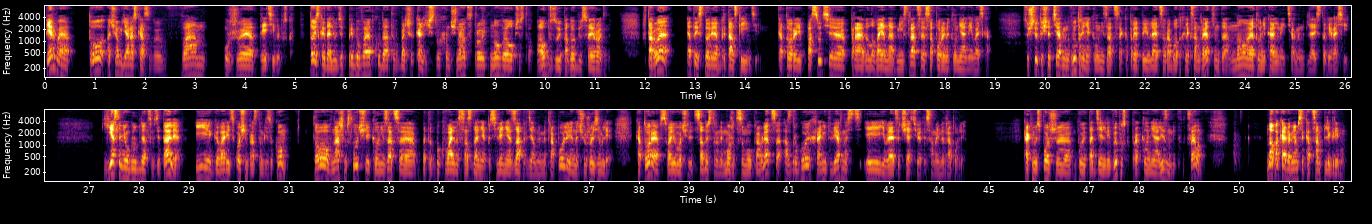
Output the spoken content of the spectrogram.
Первое – то, о чем я рассказываю вам уже третий выпуск. То есть, когда люди прибывают куда-то в больших количествах и начинают строить новое общество по образу и подобию своей родины. Второе – это история Британской Индии который, по сути, правила военная администрация с опорой на колониальные войска. Существует еще термин «внутренняя колонизация», который появляется в работах Александра Эткинда, но это уникальный термин для истории России. Если не углубляться в детали и говорить очень простым языком, то в нашем случае колонизация – это буквально создание поселения за пределами метрополии на чужой земле, которая, в свою очередь, с одной стороны может самоуправляться, а с другой хранит верность и является частью этой самой метрополии. Как-нибудь позже будет отдельный выпуск про колониализм в целом. Но пока вернемся к отцам-пилигримам.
